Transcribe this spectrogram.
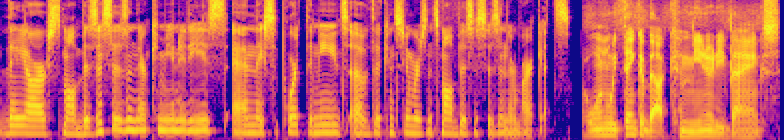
They are small businesses in their communities and they support the needs of the consumers and small businesses in their markets. When we think about community banks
